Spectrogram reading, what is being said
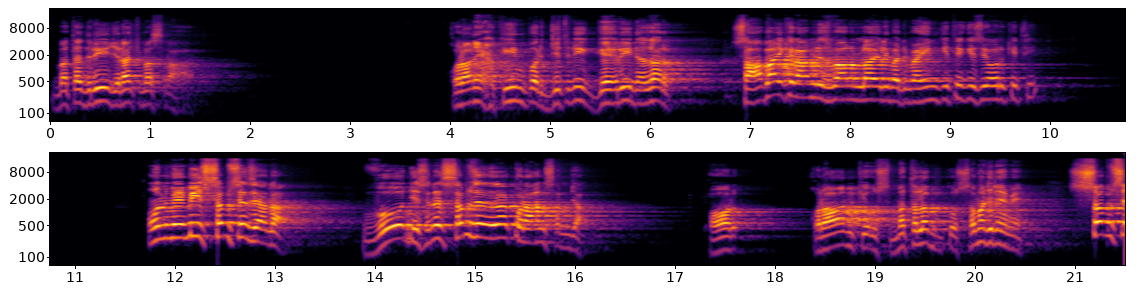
بتدریج رچ بس رہا۔ ہے قرآن حکیم پر جتنی گہری نظر صحابہ کرام رضوان اللہ علیہ مجمعین کی تھی، کسی اور کی تھی؟ ان میں بھی سب سے زیادہ، وہ جس نے سب سے زیادہ قرآن سمجھا۔ اور قرآن کے اس مطلب کو سمجھنے میں سب سے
